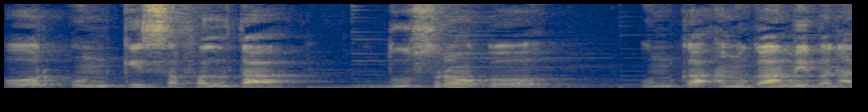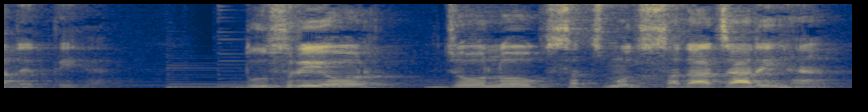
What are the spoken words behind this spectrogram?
और उनकी सफलता दूसरों को उनका अनुगामी बना देती है। दूसरी ओर, जो लोग सचमुच सदाचारी हैं,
